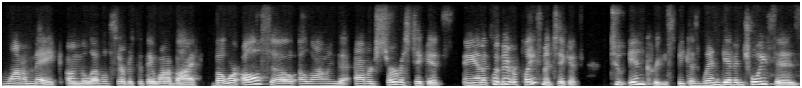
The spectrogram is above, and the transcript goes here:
want to make on the level of service that they want to buy, but we're also allowing the average service tickets and equipment replacement tickets to increase because when given choices,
